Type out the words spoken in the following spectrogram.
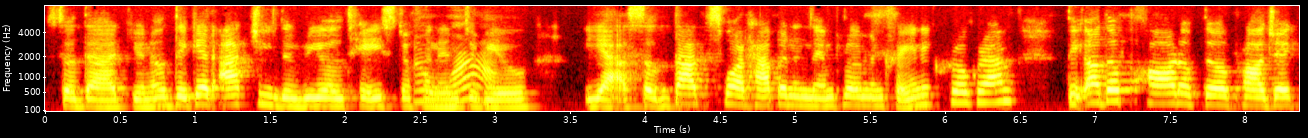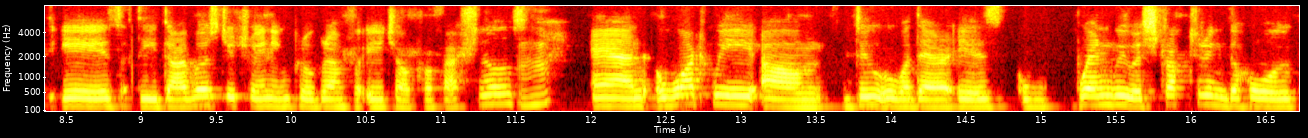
so that you know they get actually the real taste of Oh, an wow. interview yeah, so that's what happened in the employment training program. The other part of the project is the diversity training program for HR professionals. Mm-hmm. And what we um, do over there is when we were structuring the whole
